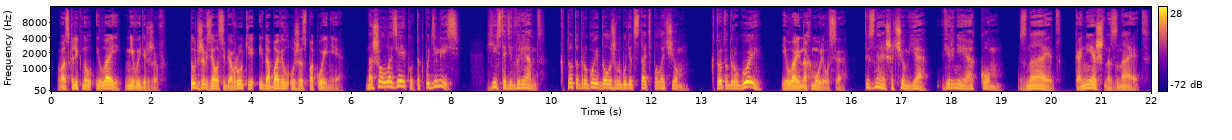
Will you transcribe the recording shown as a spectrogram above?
— воскликнул Илай, не выдержав. Тут же взял себя в руки и добавил уже спокойнее. «Нашел лазейку, так поделись. Есть один вариант. Кто-то другой должен будет стать палачом. Кто-то другой? Илай нахмурился. Ты знаешь, о чем я. Вернее, о ком. Знает. Конечно, знает.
